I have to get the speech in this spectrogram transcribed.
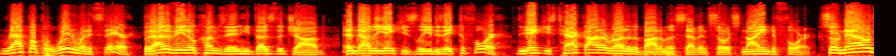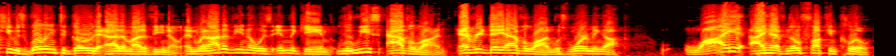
Wrap up a win when it's there. But Ottavino comes in, he does the job, and now the Yankees lead is eight to four. The Yankees tack on a run in the bottom of the seventh, so it's nine to four. So now he was willing to go to Adam Ottavino, and when Ottavino was in the game, Luis Avilan, everyday Avilan, was warming up. Why? I have no fucking clue.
